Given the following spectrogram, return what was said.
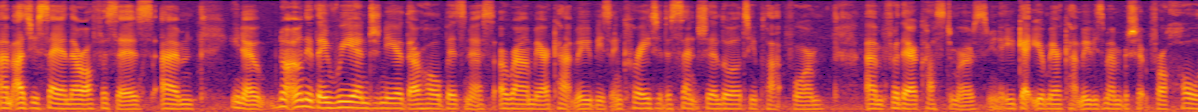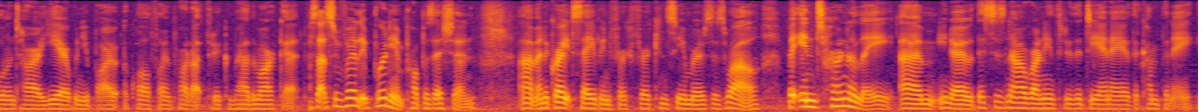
Um, as you say, in their offices, um, you know, not only they re-engineered their whole business around Meerkat Movies and created essentially a loyalty platform um, for their customers. You know, you get your Meerkat Movies membership for a whole entire year when you buy a qualifying product through Compare the Market. So that's a really brilliant proposition um, and a great saving for, for consumers as well. But internally, um, you know, this is now running through the DNA of the company.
